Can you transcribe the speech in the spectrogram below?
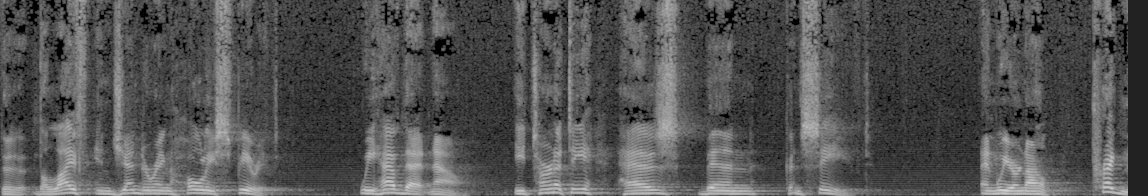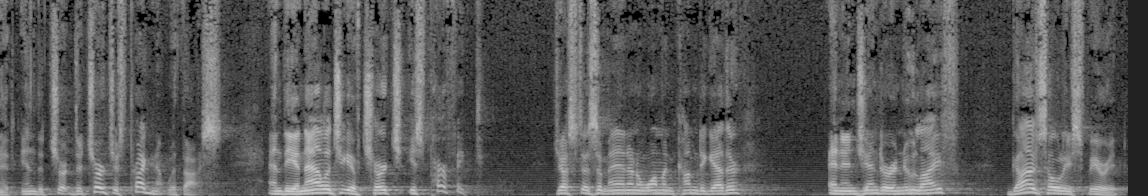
the, the life engendering Holy Spirit. We have that now. Eternity has been conceived. And we are now pregnant in the church. The church is pregnant with us. And the analogy of church is perfect. Just as a man and a woman come together and engender a new life, God's Holy Spirit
